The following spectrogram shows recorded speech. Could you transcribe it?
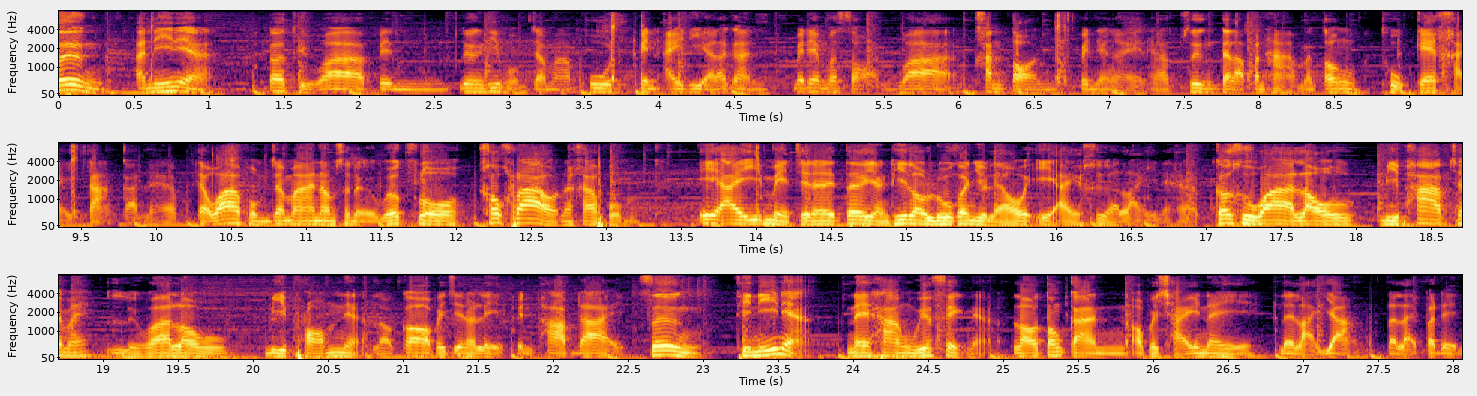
ซึ่งอันนี้เนี่ยก็ถือว่าเป็นเรื่องที่ผมจะมาพูดเป็นไอเดียแล้วกัน ไม่ได้มาสอนว่าขั้นตอนเป็นยังไงนะครับ ซึ่งแต่ละปัญหามันต้องถูกแก้ไขต่างกันนะครับ แต่ว่าผมจะมานำเสนอ workflow คร่าวๆนะครับผม AI Image Generator อย่างที่เรารู้กันอยู่แล้ว AI คืออะไรนะครับ ก็คือว่าเรามีภาพใช่ไหม หรือว่าเรามีพร้อมเนี่ย เราก็ไป generate เป็นภาพได้ ซึ่งทีนี้เนี่ยในทาง VFX เนี่ยเราต้องการเอาไปใช้ในหลาย ๆ อย่างหลาย ๆ ประเด็น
